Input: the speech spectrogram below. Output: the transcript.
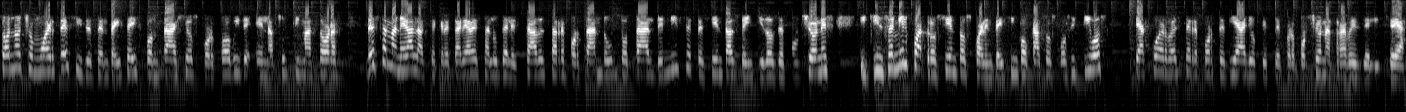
Son ocho muertes y 66 contagios por COVID en las últimas horas. De esta manera, la Secretaría de Salud del Estado está reportando un total de 1.722 defunciones y 15.445 casos positivos, de acuerdo a este reporte diario que se proporciona a través del ICEA.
